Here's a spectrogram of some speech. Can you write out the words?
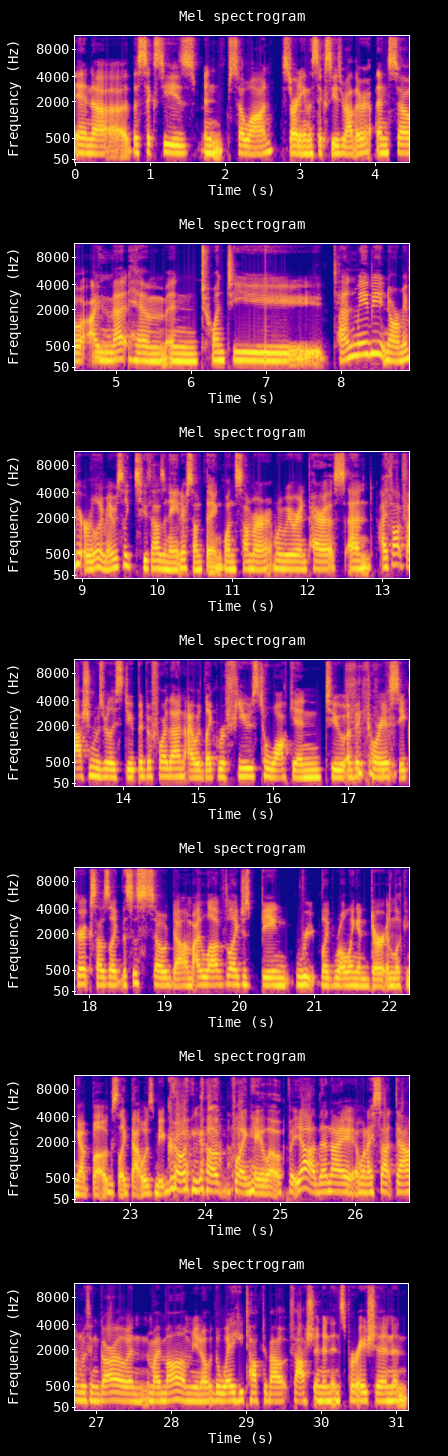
in uh, the 60s and so on, starting in the 60s rather. And so I yeah. met him in 2010, maybe? No, or maybe earlier. Maybe it was like 2008 or something, one summer when we were in Paris. And I thought fashion was really stupid before then. I would like refuse to walk into a Victoria's Secret because I was like, this is so dumb. I loved like just being re- like rolling in dirt and looking at bugs. Like that was me growing up playing Halo. But yeah, then I, when I sat down with Ungaro and my mom, you know, the way he talked about fashion passion and inspiration and,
